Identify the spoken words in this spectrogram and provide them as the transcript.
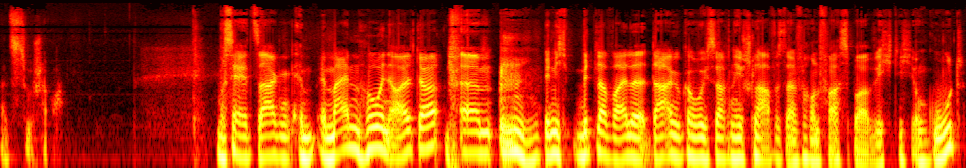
als Zuschauer. Ich muss ja jetzt sagen, in, in meinem hohen Alter ähm, bin ich mittlerweile da angekommen, wo ich sage, nee, Schlaf ist einfach unfassbar wichtig und gut.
